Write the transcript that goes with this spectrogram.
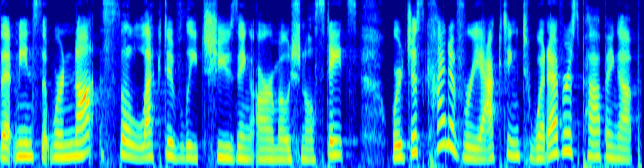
that means that we're not selectively choosing our emotional states. We're just kind of reacting to whatever's popping up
